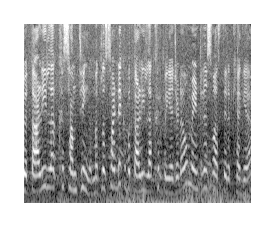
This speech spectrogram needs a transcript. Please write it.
42 ਲੱਖ ਸਮਥਿੰਗ ਮਤਲਬ ਸਾਢੇ ਕੁ 42 ਲੱਖ ਰੁਪਈਆ ਜਿਹੜਾ ਉਹ ਮੇਨਟੇਨੈਂਸ ਵਾਸਤੇ ਰੱਖਿਆ ਗਿਆ।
